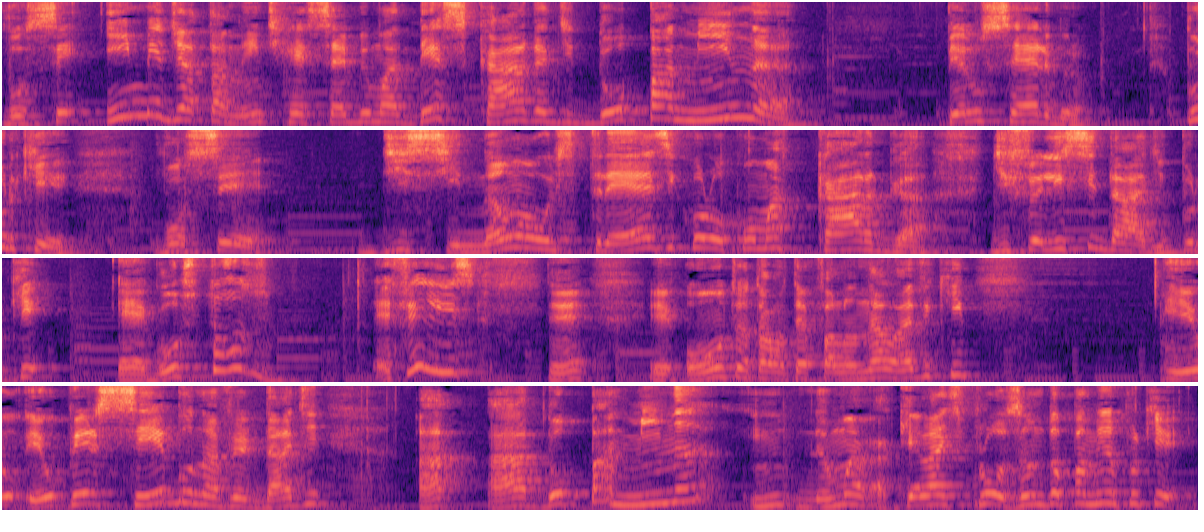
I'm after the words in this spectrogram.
Você imediatamente recebe uma descarga de dopamina pelo cérebro. Por quê? Você disse não ao estresse e colocou uma carga de felicidade, porque é gostoso, é feliz. Né? Ontem eu estava até falando na live que eu, eu percebo, na verdade, a, a dopamina, uma, aquela explosão de dopamina, porque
